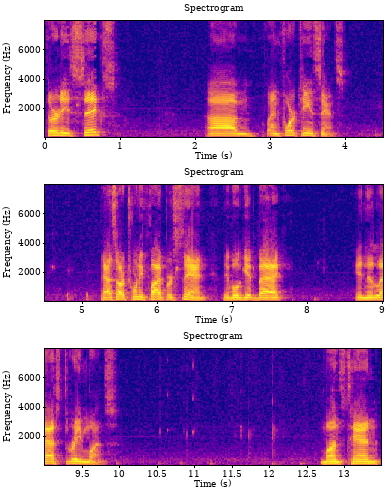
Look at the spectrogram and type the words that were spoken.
36, um, and 14 cents. That's our 25% that we'll get back in the last three months. Months 10,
